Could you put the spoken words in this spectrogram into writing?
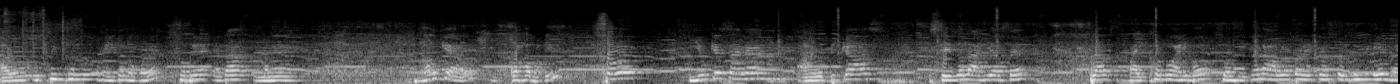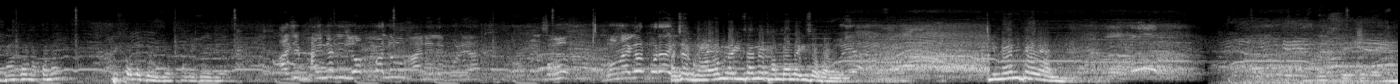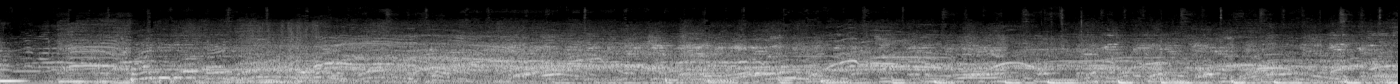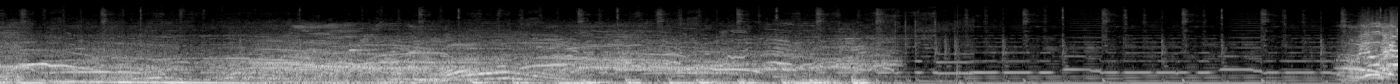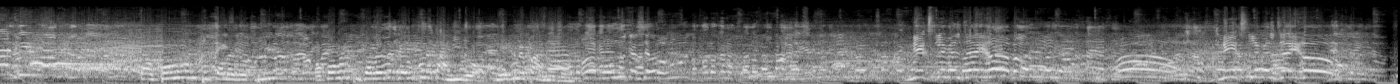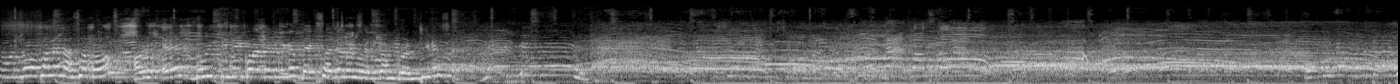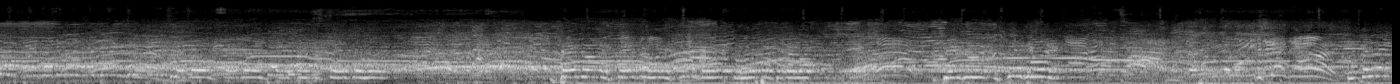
আৰু উচ্ছৃংখল হেৰিটো নকৰে। চবে এটা মানে ভালকৈ আৰু কথা পাতিম চ' ইউ কে ছেভেন আৰু বিকাশ ষ্টেজলৈ আহি আছে। প্লাছ বাইকখনো আহিব। চ' সেইকাৰণে আৰু এটা ৰিকুৱেষ্ট কৰিছোঁ এই জেগাখন অকণমান পিছলৈ কৰি দিয়ক খালী কৰি দিয়ক। আজি ফাইনেলি লগ পালোঁ। ফাইনেলি বঢ়িয়া। বহুত বঙাইগাঁৱৰ পৰা আচ্ছা গৰম লাগিছে নে ঠাণ্ডা লাগিছে বাৰু? কিমান গৰম? फेंकलं पाहिजे luật Chết rồi, chết rồi Chết rồi Chết rồi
